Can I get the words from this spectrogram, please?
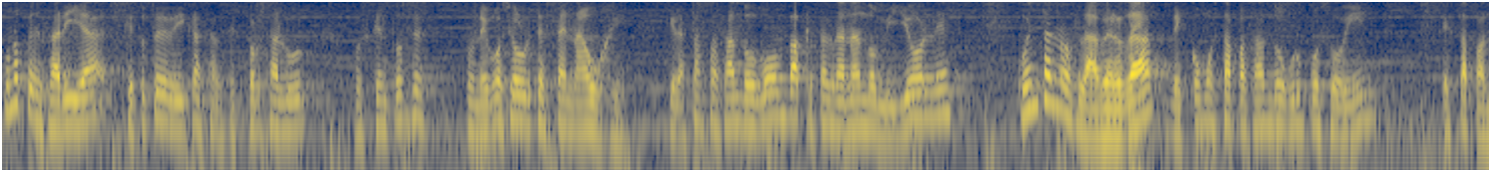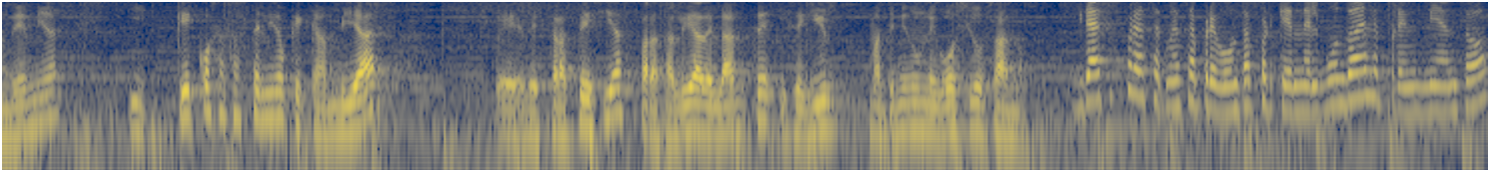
Uno pensaría que tú te dedicas al sector salud, pues que entonces tu negocio ahorita está en auge, que la estás pasando bomba, que estás ganando millones. Cuéntanos la verdad de cómo está pasando Grupo Soin esta pandemia y qué cosas has tenido que cambiar eh, de estrategias para salir adelante y seguir manteniendo un negocio sano. Gracias por hacerme esa pregunta porque en el mundo del emprendimiento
